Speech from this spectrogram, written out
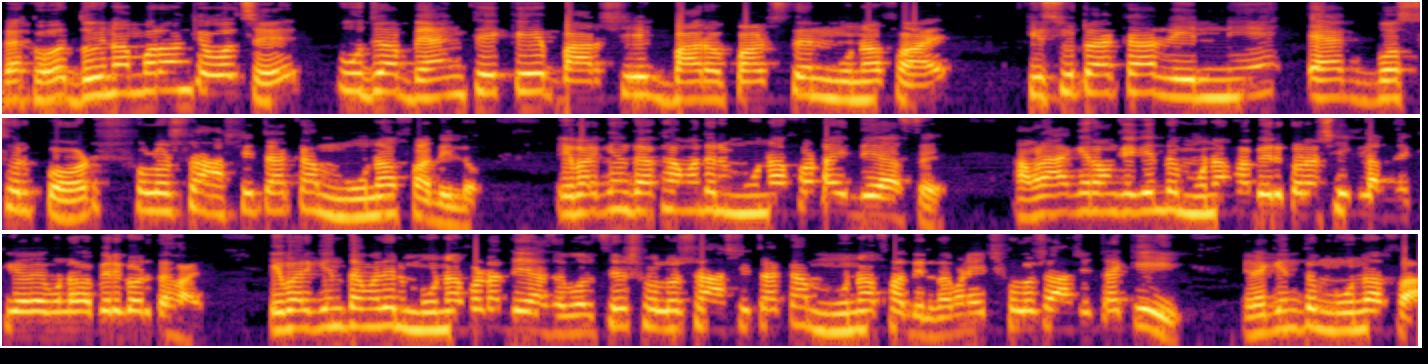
দেখো, দুই নম্বর অঙ্কে বলছে, পূজা ব্যাংক থেকে বার্ষিক বারো পার্সেন্ট মুনাফায় কিছু টাকা ঋণ নিয়ে এক বছর পর ষোলোশো আশি টাকা মুনাফা দিল। এবার কিন্তু দেখো আমাদের মুনাফাটাই দেওয়া আছে। আমরা আগের অঙ্কে কিন্তু মুনাফা বের করা শিখলাম যে কীভাবে মুনাফা বের করতে হয়। এবার কিন্তু আমাদের মুনাফাটা দেওয়া আছে, বলছে ষোলোশো আশি টাকা মুনাফা দিল। মানে এই ষোলোশো আশি টাকা কি? এটা কিন্তু মুনাফা।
